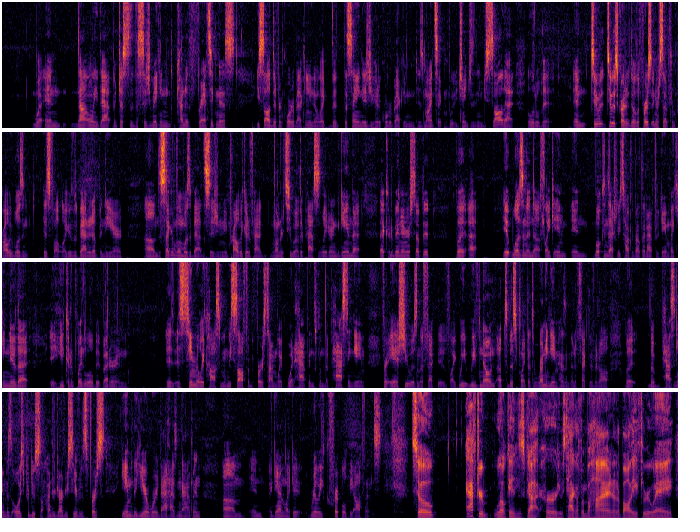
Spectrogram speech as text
and not only that, but just the decision making, kind of the franticness. You saw a different quarterback, and you know, like the the saying is, you hit a quarterback and his mindset completely changes, and you saw that a little bit. And to to his credit, though, the first interception probably wasn't his fault. Like it was batted up in the air. Um, the second one was a bad decision. He probably could have had one or two other passes later in the game that that could have been intercepted, but I, it wasn't enough. Like in in Wilkins actually talked about that after the game. Like he knew that it, he could have played a little bit better, and his, his team really cost him. And we saw for the first time like what happens when the passing game for ASU isn't effective. Like we we've known up to this point that the running game hasn't been effective at all, but the passing game has always produced a hundred yard receiver. This first game of the year where that hasn't happened. Um, and again, like it really crippled the offense. So after Wilkins got hurt, he was tackled from behind on a ball he threw away.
